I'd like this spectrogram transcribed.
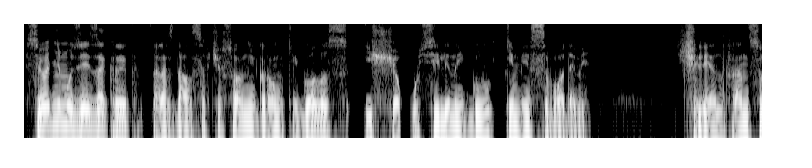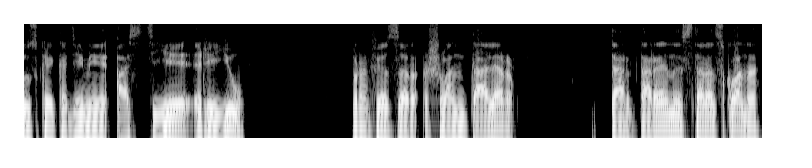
«Сегодня музей закрыт», — раздался в часовне громкий голос, еще усиленный гулкими сводами. Член французской академии Астье Рию профессор Шванталер, Тартарен из Тараскона».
